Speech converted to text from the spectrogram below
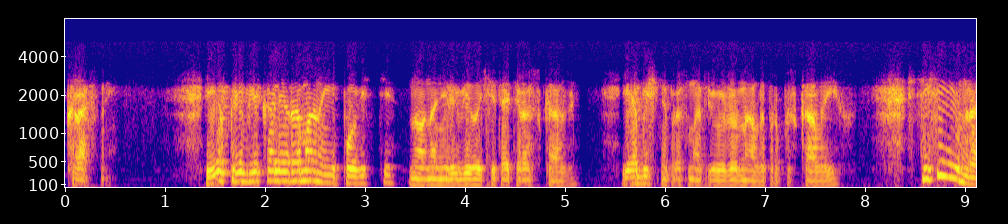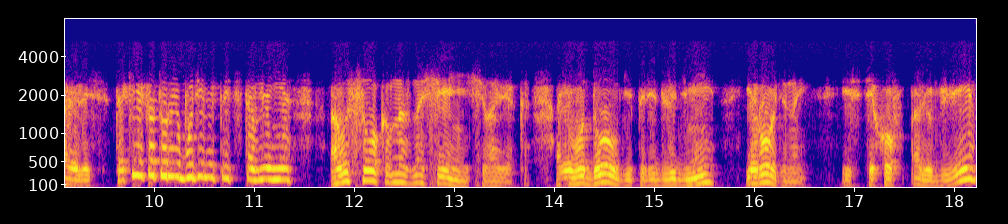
красный. Ее привлекали романы и повести, но она не любила читать рассказы. И обычно, просматривая журналы, пропускала их. Стихи ей нравились, такие, которые будили представление о высоком назначении человека, о его долге перед людьми и Родиной. Из стихов о любви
